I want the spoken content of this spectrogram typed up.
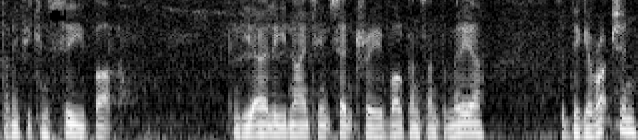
Don't know if you can see, but in the early 19th century, Volcan Santa Maria, it's a big eruption.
